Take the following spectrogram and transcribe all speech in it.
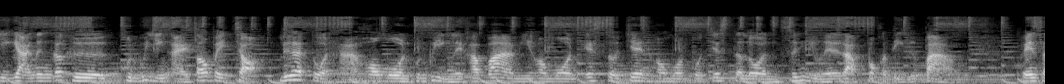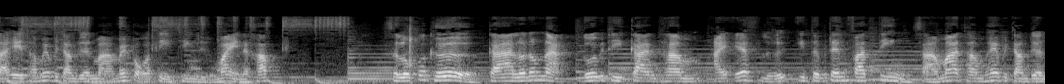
อีกอย่างหนึ่งก็คือคุณผู้หญิงอาจต้องไปเจาะเลือดตรวจหาฮอร์โมนคุณผู้หญิงเลยครับว่ามีฮอร์โมนเอสโตรเจนฮอร์โมนโปรเจสเตอโรนซึ่งอยู่ในระดับปกติหรือเปล่า เป็นสาเหตุทำให้ประจำเดือนมาไม่ปกติจริงหรือไม่นะครับ สรุปก็คือการลดน้ำหนักโดยวิธีการทำ IF หรือ intermittent fasting สามารถทำให้ประจำเดือน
